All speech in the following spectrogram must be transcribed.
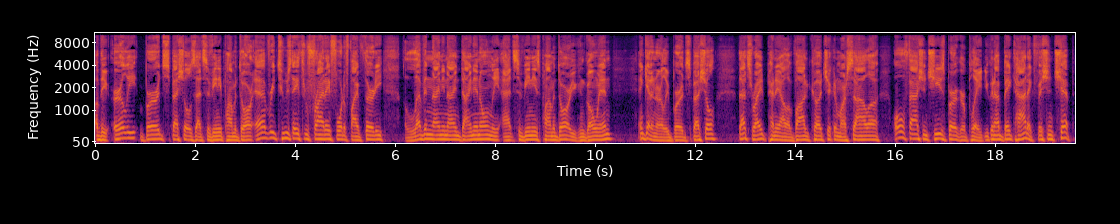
of the early bird specials at Savini Pomodoro every Tuesday through Friday, 4 to 5.30, 11.99 dine-in only at Savini's Pomodoro. You can go in and get an early bird special. That's right, penne alla vodka, chicken marsala, old-fashioned cheeseburger plate. You can have baked haddock, fish and chip.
